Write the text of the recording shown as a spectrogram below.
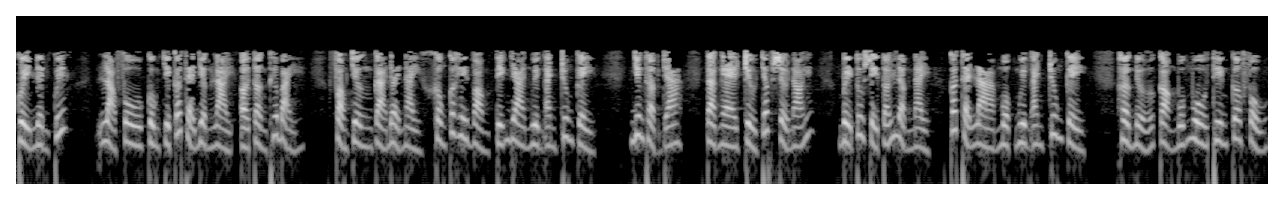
Quỷ linh quyết, Lão Phu cũng chỉ có thể dừng lại ở tầng thứ bảy. Phòng chừng cả đời này không có hy vọng tiến dài Nguyên Anh Trung Kỳ. Nhưng thật ra, ta nghe triệu chấp sự nói, vị tu sĩ tới lần này có thể là một Nguyên Anh Trung Kỳ, hơn nữa còn muốn mua thiên cơ phụ,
